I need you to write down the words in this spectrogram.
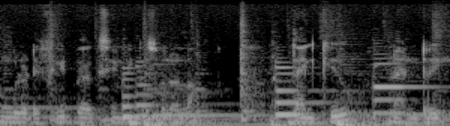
உங்களுடைய ஃபீட்பேக்ஸையும் நீங்கள் சொல்லலாம். தேங்க்யூ நன்றி.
